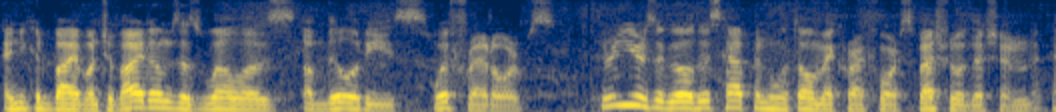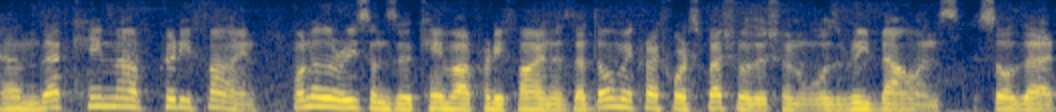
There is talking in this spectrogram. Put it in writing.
And you can buy a bunch of items as well as abilities with red orbs. Three years ago, this happened with Devil May Cry 4 Special Edition, and that came out pretty fine. One of the reasons it came out pretty fine is that Devil May Cry 4 Special Edition was rebalanced so that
